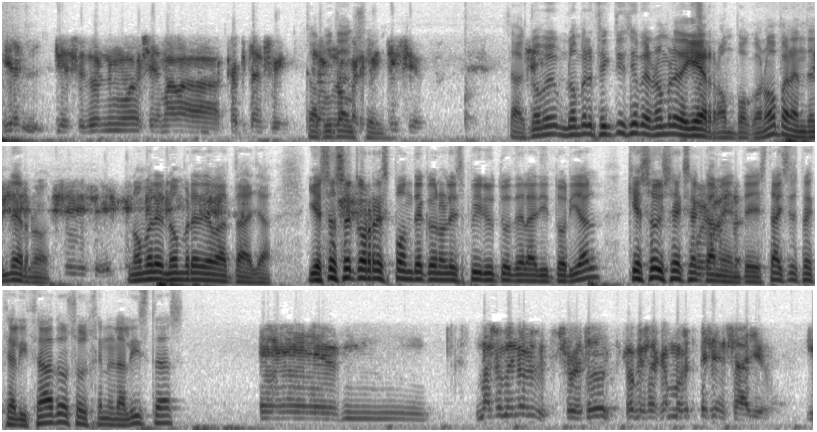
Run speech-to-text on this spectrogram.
y el, y el seudónimo se llamaba Capitán Swing. Era un Capitán nombre Swing. ficticio. O sea, nombre, nombre ficticio, pero nombre de guerra un poco, ¿no? Para entendernos. Sí, sí. Nombre, nombre de batalla. ¿Y eso se corresponde con el espíritu de la editorial? ¿Qué sois exactamente? Bueno, ¿Estáis especializados? ¿Sois generalistas? Eh, mm, más o menos, sobre todo lo que sacamos es ensayo. Y,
